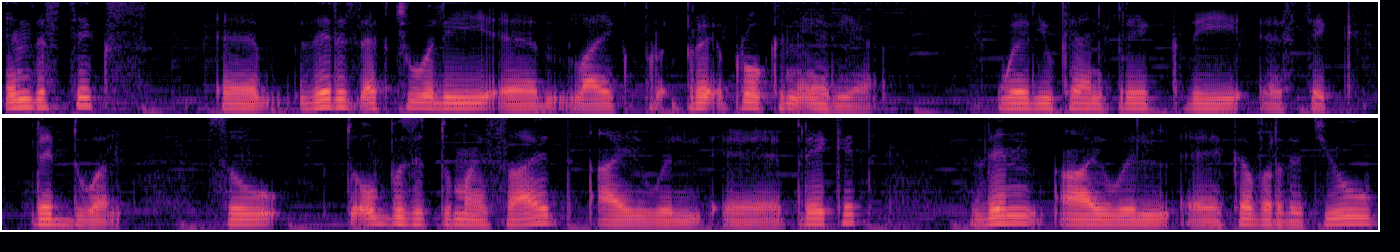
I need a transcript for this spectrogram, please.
In the sticks, there is actually um, like broken area where you can break the uh, stick, red one. So to opposite to my side, I will uh, break it. Then I will uh, cover the tube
